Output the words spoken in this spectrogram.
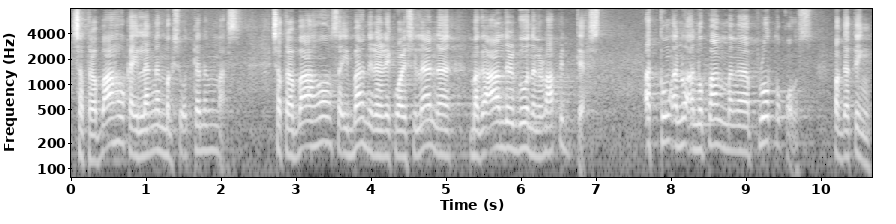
Sa trabaho, kailangan magsuot ka ng mask. Sa trabaho, sa iba, nire-require sila na mag-undergo ng rapid test. At kung ano-ano pang mga protocols pagdating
